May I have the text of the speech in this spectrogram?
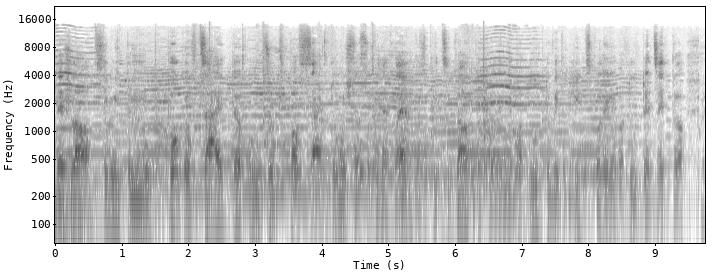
Der schlägt sie mit dem Bogen auf die Seite und zupft Bassseiten. Darum ist das so viel Erklärung, also Pizzicato, Colene Battuto, wieder Pizz, Colene Battuto etc. Gut.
